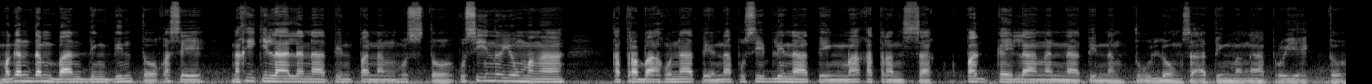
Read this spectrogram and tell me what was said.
magandang banding din to kasi nakikilala natin pa ng husto kung sino yung mga katrabaho natin na posible nating makatransact pag kailangan natin ng tulong sa ating mga proyekto.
